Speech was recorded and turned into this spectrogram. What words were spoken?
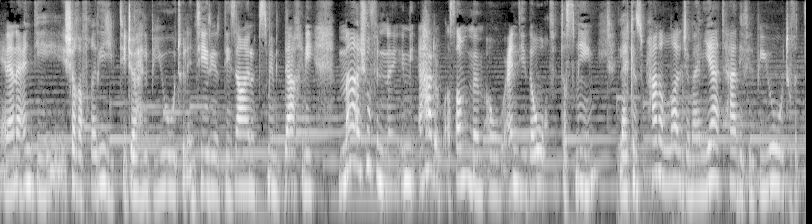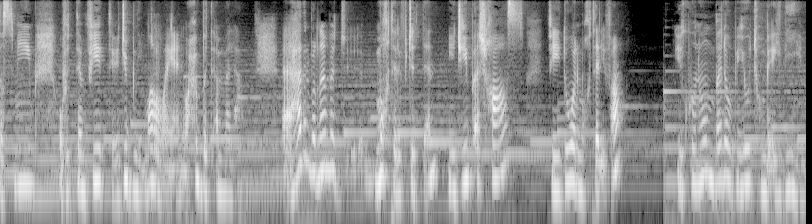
يعني أنا عندي شغف غريب تجاه البيوت وال interior design والتصميم الداخلي. ما أشوف إن إني أعرف أصمم أو عندي ذوق في التصميم. لكن سبحان الله الجماليات هذه في البيوت وفي التصميم وفي التنفيذ تعجبني مرة يعني وأحب أتأملها. آه هذا البرنامج مختلف جدا. يجيب أشخاص في دول مختلفة. يكونون بنوا بيوتهم بأيديهم.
